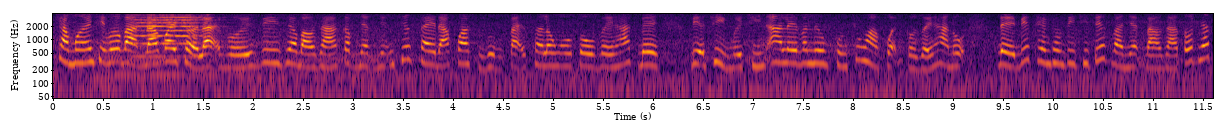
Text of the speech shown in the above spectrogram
Xin chào mừng anh chị và các bạn đã quay trở lại với video báo giá cập nhật những chiếc xe đã qua sử dụng tại Salon ô tô VHB, địa chỉ 19A Lê Văn Lương, phường Trung Hòa, quận Cầu Giấy, Hà Nội. Để biết thêm thông tin chi tiết và nhận báo giá tốt nhất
